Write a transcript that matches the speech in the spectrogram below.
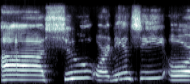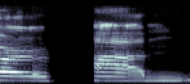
Uh Sue or Nancy or um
